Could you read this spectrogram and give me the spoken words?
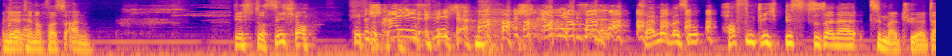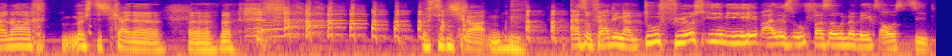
Und er hat ja noch was an. Bist du sicher? Beschrei es nicht. Beschrei es nicht. Sagen wir mal so, hoffentlich bis zu seiner Zimmertür. Danach möchte ich keine, äh, ne, möchte ich nicht raten. Also Ferdinand, du führst ihn, ich heb alles auf, was er unterwegs auszieht.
